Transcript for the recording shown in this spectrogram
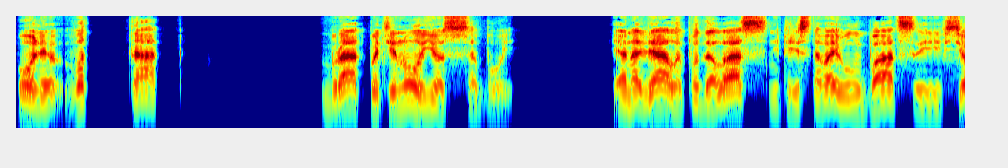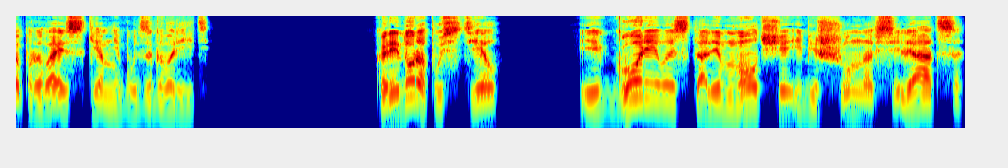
Оля, вот так. Брат потянул ее с собой, и она вяло подалась, не переставая улыбаться и все порываясь с кем-нибудь заговорить. Коридор опустел, и Горевы стали молча и бесшумно вселяться.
